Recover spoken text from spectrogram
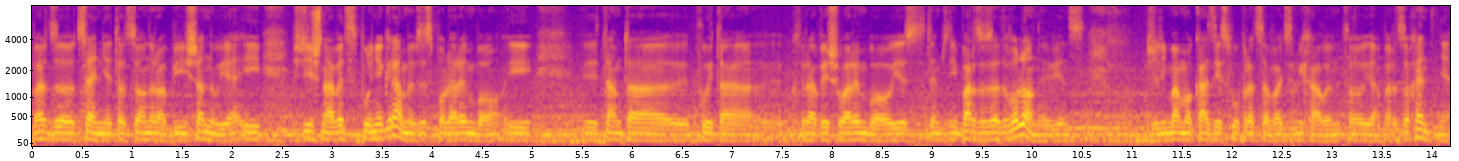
bardzo cenię to, co on robi i szanuję i przecież nawet wspólnie gramy w zespole Rembo i tamta płyta, która wyszła Rembo, jestem z niej bardzo zadowolony, więc jeżeli mam okazję współpracować z Michałem, to ja bardzo chętnie.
